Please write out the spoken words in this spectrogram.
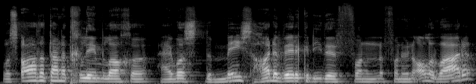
was altijd aan het glimlachen. Hij was de meest harde werker die er van, van hun allen waren.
